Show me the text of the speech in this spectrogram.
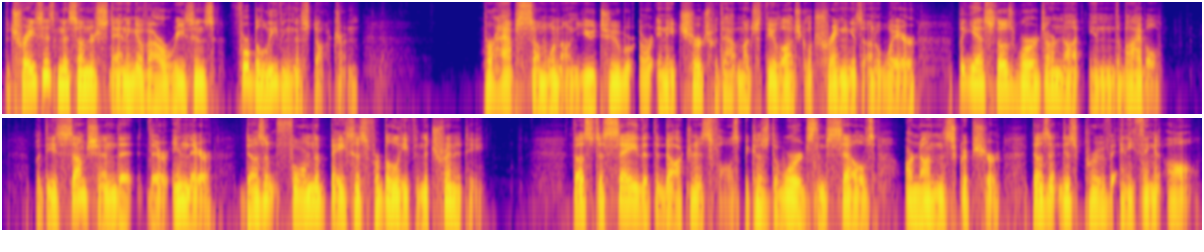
betrays his misunderstanding of our reasons for believing this doctrine. Perhaps someone on YouTube or in a church without much theological training is unaware, but yes, those words are not in the Bible. But the assumption that they're in there doesn't form the basis for belief in the Trinity. Thus, to say that the doctrine is false because the words themselves are not in the Scripture doesn't disprove anything at all.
